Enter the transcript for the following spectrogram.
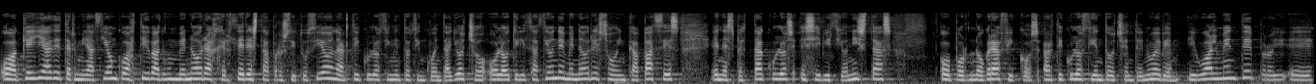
o aquella determinación coactiva de un menor a ejercer esta prostitución, artículo 158, o la utilización de menores o incapaces en espectáculos exhibicionistas o pornográficos, artículo 189. Igualmente, eh,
